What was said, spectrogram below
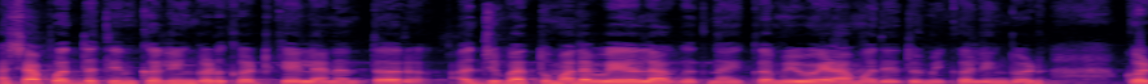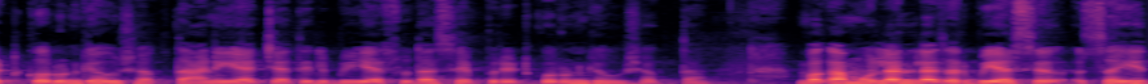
अशा पद्धतीने कलिंगड कट केल्यानंतर अजिबात तुम्हाला वेळ लागत नाही. कमी वेळामध्ये तुम्ही कलिंगड कट करून घेऊ शकता आणि याच्यातील बियासुद्धा सेपरेट करून घेऊ शकता. बघा मुलांना जर बिया स- सहित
